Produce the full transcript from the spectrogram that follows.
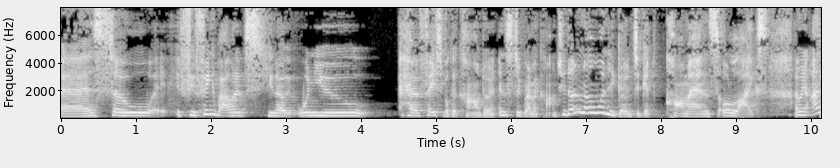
Uh, so if you think about it, you know, when you have a Facebook account or an Instagram account. You don't know when you're going to get comments or likes. I mean, I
